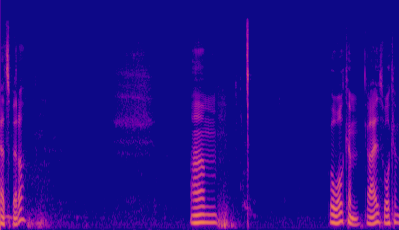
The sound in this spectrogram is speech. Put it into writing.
It's better. Um, well, welcome, guys. Welcome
